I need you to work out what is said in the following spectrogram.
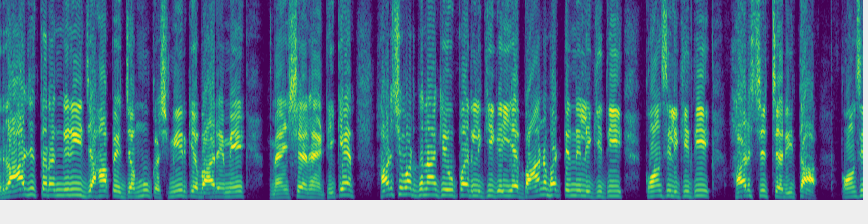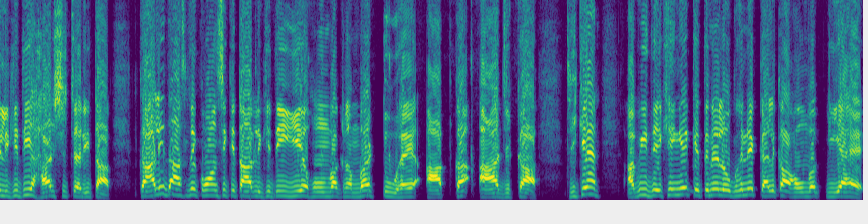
राज तरंगनी, जहाँ पे जम्मू कश्मीर के बारे में मेंशन है, ठीक है? हर्षवर्धना के ऊपर लिखी गई है बान भट्ट ने लिखी थी, कौन सी लिखी थी? हर्ष चरिता कौन सी लिखी थी? हर्ष चरिता कालिदास ने कौन सी किताब लिखी थी? ये होमवर्क नंबर टू है आपका आज का, ठीक है? अभी देखेंगे कितने लोगों ने कल का होमवर्क किया है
